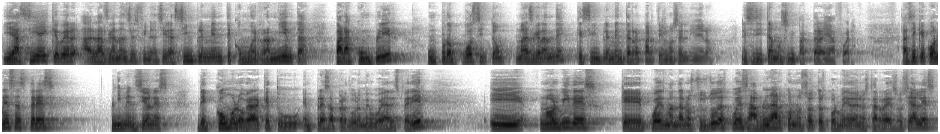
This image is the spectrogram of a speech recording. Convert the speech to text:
Y así hay que ver a las ganancias financieras simplemente como herramienta para cumplir un propósito más grande que simplemente repartirnos el dinero. Necesitamos impactar allá afuera. Así que con esas tres dimensiones de cómo lograr que tu empresa perdure, me voy a despedir. Y no olvides que puedes mandarnos tus dudas, puedes hablar con nosotros por medio de nuestras redes sociales.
